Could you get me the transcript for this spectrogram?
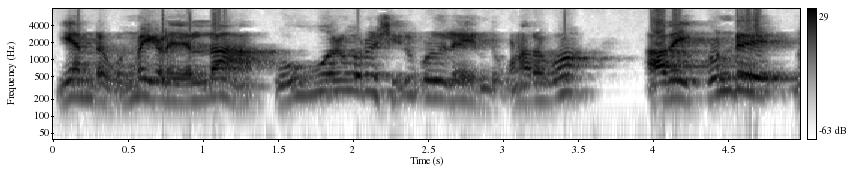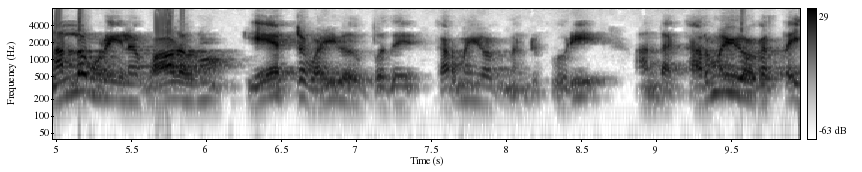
என்ற உண்மைகளை எல்லாம் ஒவ்வொருவரும் சிறுபொழுதிலே இருந்து உணரவும் அதை கொண்டு நல்ல முறையில வாழவும் ஏற்ற வழிவகுப்பது கர்மயோகம் என்று கூறி அந்த கர்மயோகத்தை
